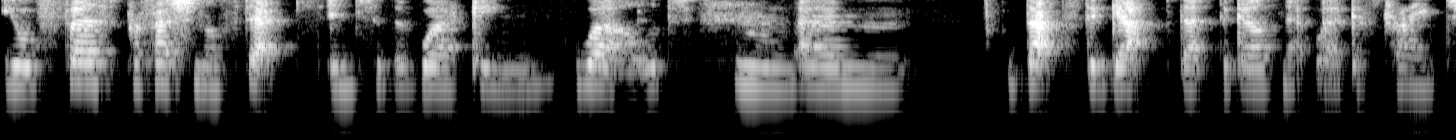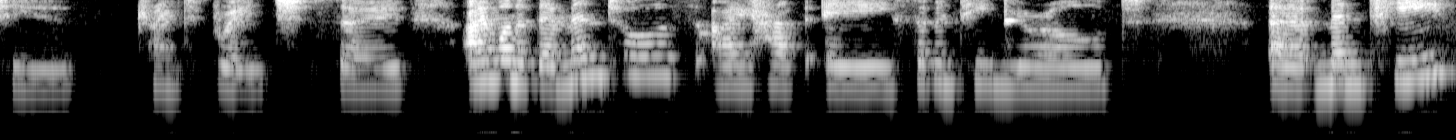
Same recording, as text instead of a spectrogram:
your first professional steps into the working world Mm. um, that's the gap that the Girls Network is trying to trying to bridge. So I'm one of their mentors. I have a 17 year old uh, mentee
